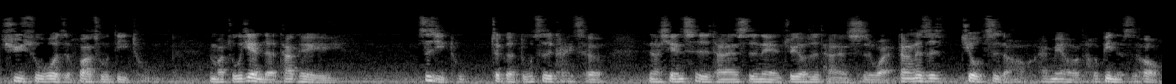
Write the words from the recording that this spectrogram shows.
叙述或者画出地图。那么，逐渐的，他可以自己独这个独自开车。那先是台南市内，最后是台南市外。当然那是救治的哈，还没有合并的时候。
